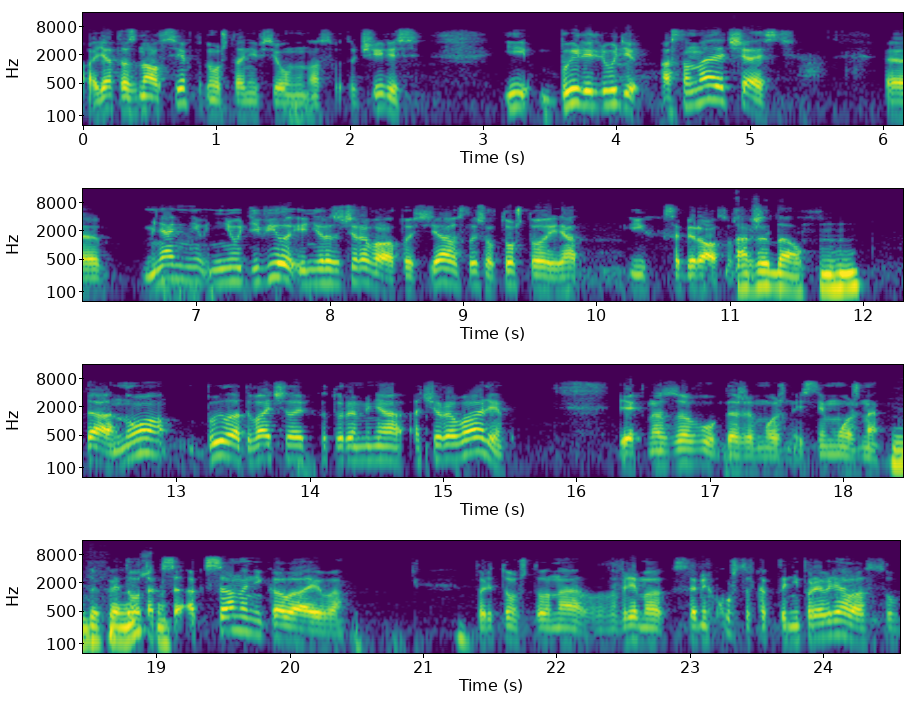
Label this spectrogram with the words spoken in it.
А я-то знал всех, потому что они все у нас вот учились. И были люди, основная часть э, меня не, не удивила и не разочаровала. То есть я услышал то, что я их собирался услышать. Ожидал. Мгм. Да, но было два человека, которые меня очаровали. Я их назову даже можно, если можно. Да, Это вот конечно. Окса- Оксана Николаева. При том, что она во время самих курсов как-то не проявляла, особ-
